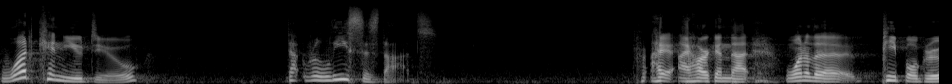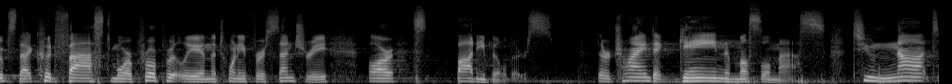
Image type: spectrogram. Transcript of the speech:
What can you do that releases that? I, I hearken that one of the people groups that could fast more appropriately in the 21st century are bodybuilders. They're trying to gain muscle mass. To not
